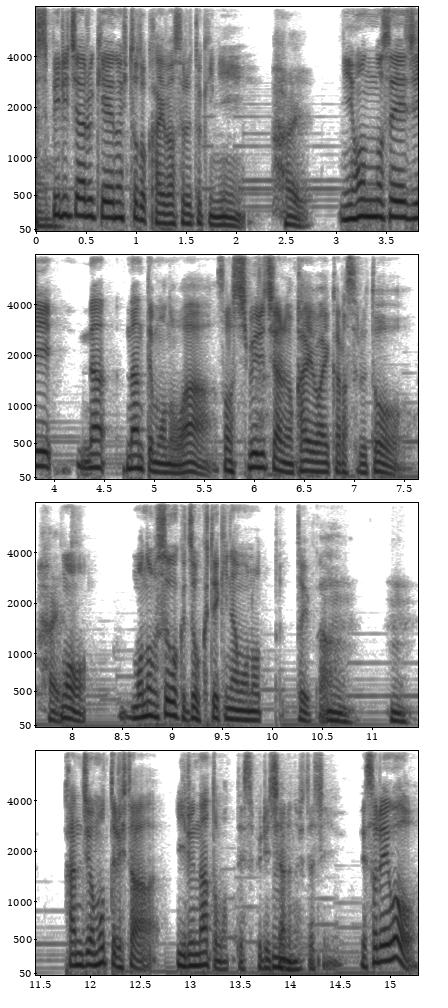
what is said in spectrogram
スピリチュアル系の人と会話するときにはい。日本の政治ななんてものはそのスピリチュアルの界隈からすると、はい。もうものすごく俗的なものというか、うん。うん。感じを持ってる人はいるなと思って、スピリチュアルの人たちに。で、それを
